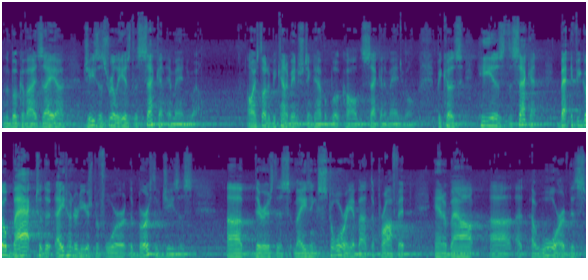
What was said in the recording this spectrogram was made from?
from the book of Isaiah, Jesus really is the second Emmanuel. I always thought it'd be kind of interesting to have a book called The Second Emmanuel because he is the second. Ba- If you go back to the 800 years before the birth of Jesus, uh, there is this amazing story about the prophet and about uh, a, a war that's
